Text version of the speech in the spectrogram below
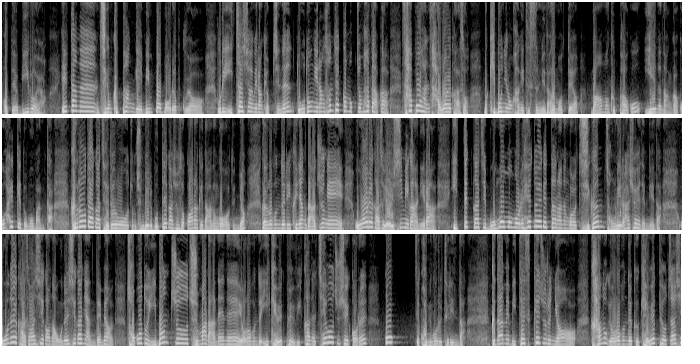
어때요? 미뤄요. 일단은 지금 급한 게 민법 어렵고요. 우리 2차 시험이랑 겹치는 노동이랑 선택 과목 좀 하다가 사보 한 4월 가서 막 기본 이론 강의 듣습니다. 그럼 어때요? 마음은 급하고 이해는 안 가고 할 게 너무 많다. 그러다가 제대로 좀 준비를 못 해 가셔서 꽈락이 나는 거거든요. 그러니까 여러분들이 그냥 나중에 5월에 가서 열심히가 아니라 이때까지 뭐뭐뭐뭐를 해둬야겠다라는 걸 지금 정리를 하셔야 됩니다. 오늘 가서 하시거나 오늘 시간이 안 되면 적어도 이번 주 주말 안에는 여러분들 이 계획표에 위칸을 채워주실 거를 꼭 권고를 드린다. 그 다음에 밑에 스케줄은요, 간혹 여러분들 그 계획표 짜시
